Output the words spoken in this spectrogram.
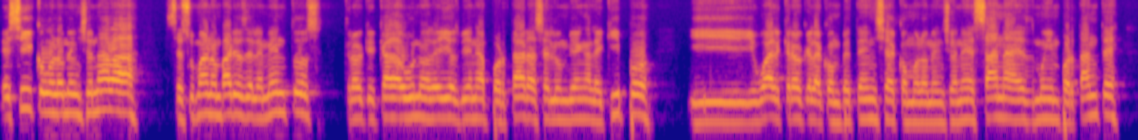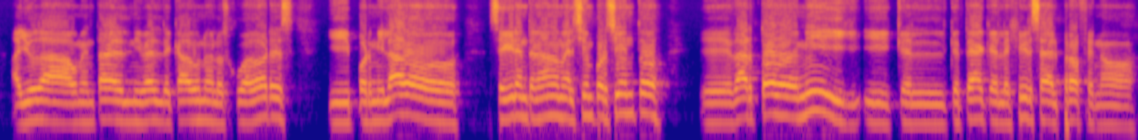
Eh, sí, como lo mencionaba, se sumaron varios elementos. Creo que cada uno de ellos viene a aportar, a hacerle un bien al equipo. Y igual creo que la competencia, como lo mencioné, sana es muy importante. Ayuda a aumentar el nivel de cada uno de los jugadores. Y por mi lado, seguir entrenándome al 100%, eh, dar todo de mí y, que el que tenga que elegir sea el profe, no,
